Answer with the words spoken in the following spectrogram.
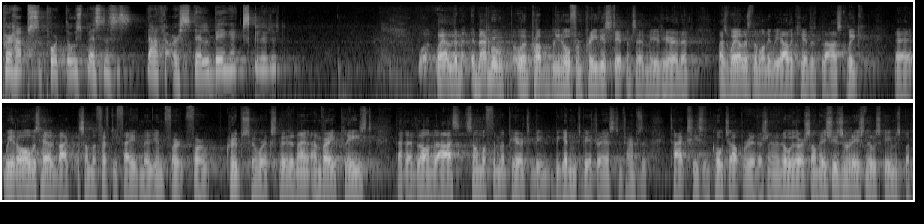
perhaps support those businesses that are still being excluded? Well, the, the member would probably know from previous statements I've made here that, as well as the money we allocated last week, uh, we had always held back a sum of 55 million for, for groups who were excluded. And I'm, I'm very pleased that at long last some of them appear to be beginning to be addressed in terms of taxis and coach operators. And I know there are some issues in relation to those schemes, but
